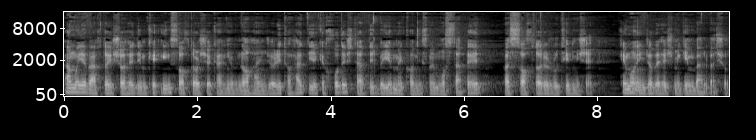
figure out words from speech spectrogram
اما یه وقتایی شاهدیم که این ساختار شکنی و ناهنجاری تا حدیه که خودش تبدیل به یه مکانیسم مستقل و ساختار روتین میشه که ما اینجا بهش میگیم بلبشو.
